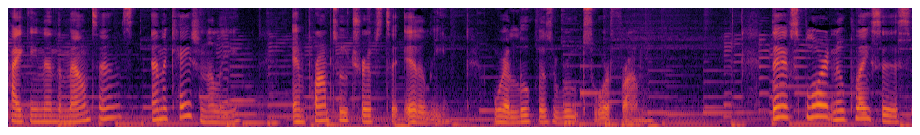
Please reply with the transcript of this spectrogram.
hiking in the mountains, and occasionally impromptu trips to Italy, where Luca's roots were from. They explored new places,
